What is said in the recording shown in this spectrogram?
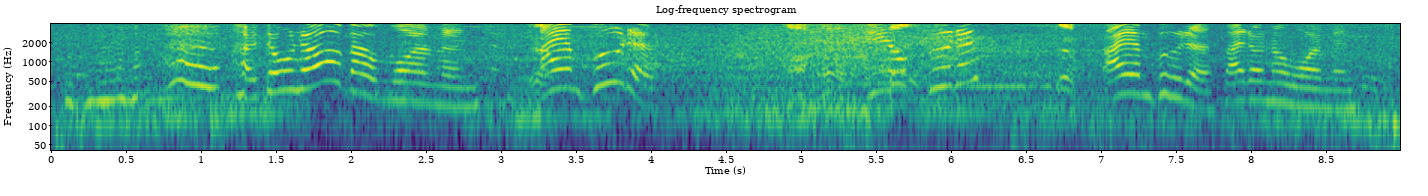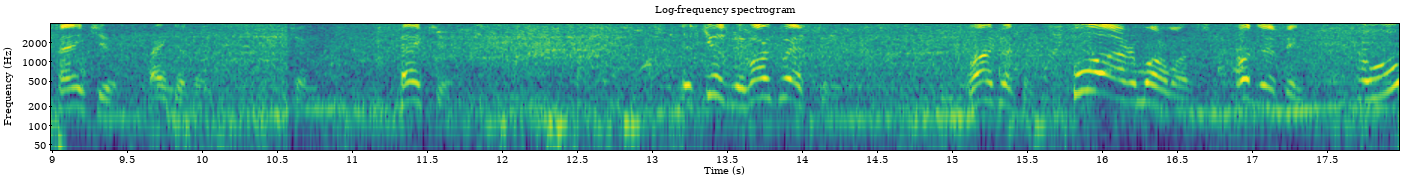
I don't know about Mormons. I am Buddhist. Uh-huh. Do you know Buddhist? Yes. I am Buddhist. I don't know Mormons. Thank you. Thank you, sir. Thank you. Excuse me, one question. One question. Who are Mormons? What do you think? Who?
